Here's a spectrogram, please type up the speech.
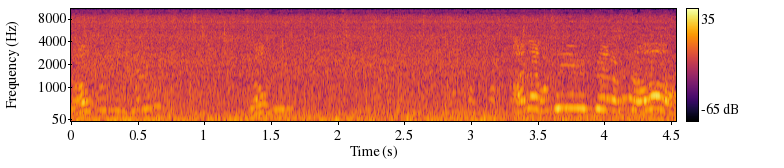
여분이세요? 여분? 아, 나 군인인 줄 알았어. 어,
